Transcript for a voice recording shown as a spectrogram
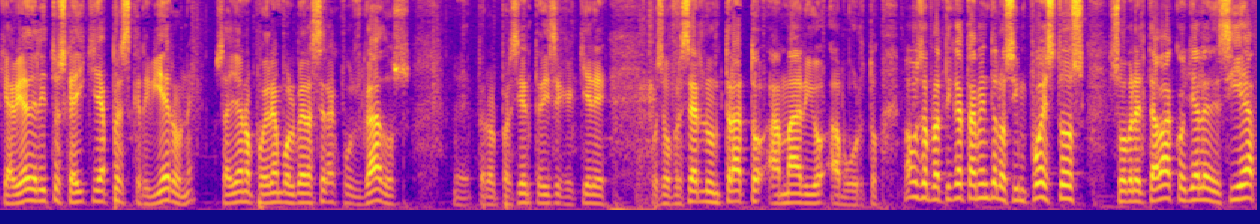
que había delitos que ahí que ya prescribieron, ¿eh? o sea, ya no podrían volver a ser juzgados, eh, pero el presidente dice que quiere pues ofrecerle un trato a Mario Aburto. Vamos a platicar también de los impuestos sobre el tabaco, ya le decía,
